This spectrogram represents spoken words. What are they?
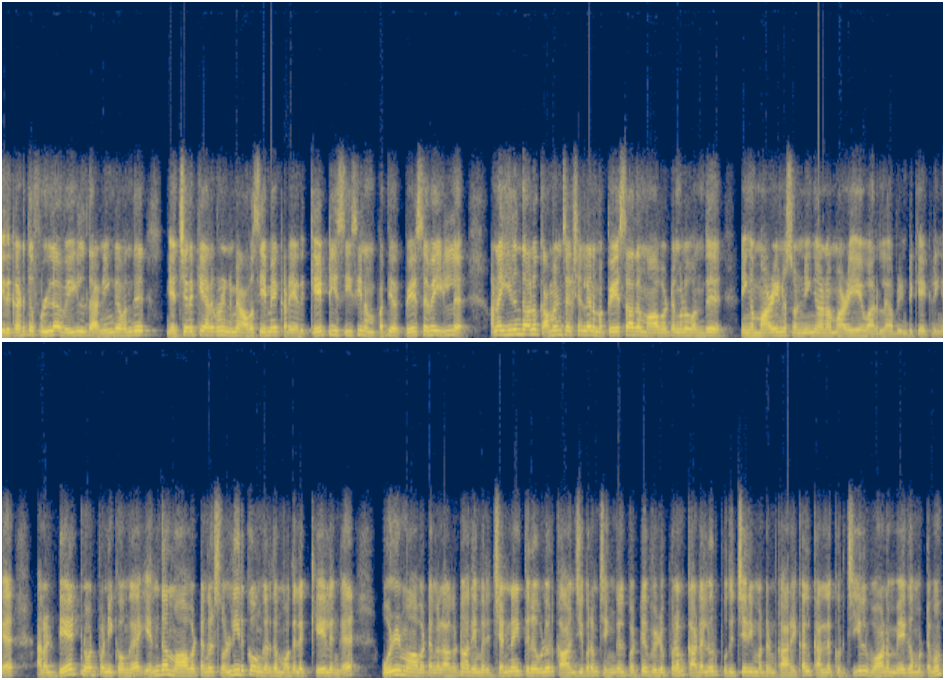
இதுக்கு அடுத்து ஃபுல்லாக வெயில் தான். நீங்கள் வந்து எச்சரிக்கையாக இருக்கணும் இனிமேல் அவசியமே கிடையாது. கேடிசிசி நம்ம பற்றி அது பேசவே இல்லை. ஆனால் இருந்தாலும் கமெண்ட் செக்ஷனில் நம்ம பேசாத மாவட்டங்களும் வந்து நீங்கள் மழைன்னு சொன்னீங்க ஆனால் மழையே வரல அப்படின்ட்டு கேட்குறீங்க அதனால் டேட் நோட் பண்ணிக்கோங்க. எந்த மாவட்டங்கள் சொல்லியிருக்கோங்கிறத முதல்ல கேளுங்க. உள் மாவட்டங்கள் ஆகட்டும் அதே மாதிரி சென்னை திருவள்ளூர் காஞ்சிபுரம் செங்கல்பட்டு விழுப்புரம் கடலூர் புதுச்சேரி மற்றும் காரைக்கால் கள்ளக்குறிச்சியில் வானம் மேகமூட்டமும்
